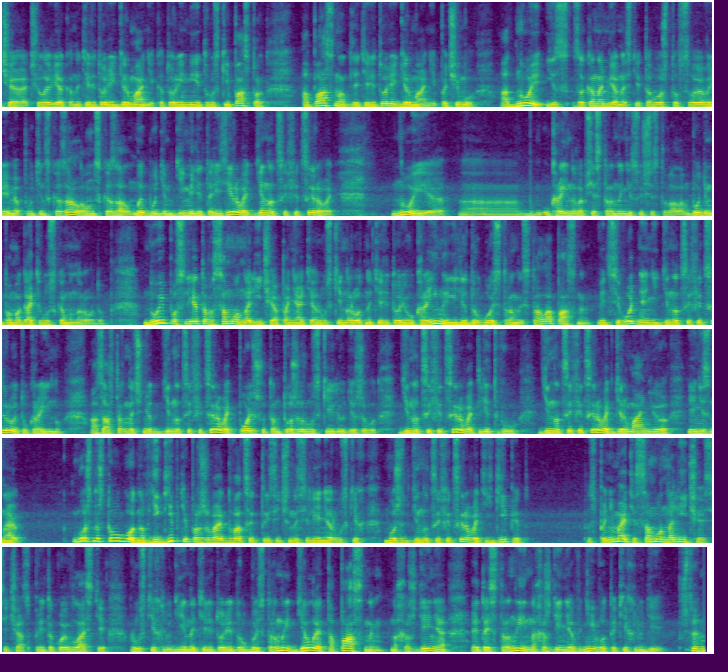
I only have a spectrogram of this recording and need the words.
человека на территории Германии, который имеет русский паспорт, опасно для территории Германии. Почему? Одной из закономерностей того, что в свое время Путин сказал, а он сказал, мы будем демилитаризировать, денацифицировать. Ну и э, Украины вообще страны не существовало. Будем помогать русскому народу. Ну и после этого само наличие понятия русский народ на территории Украины или другой страны стало опасным. Ведь сегодня они денацифицируют Украину, а завтра начнет денацифицировать Польшу, там тоже русские люди живут. Денацифицировать Литву, денацифицировать Германию, я не знаю, можно что угодно. В Египте проживает 20 тысяч населения русских. Может денацифицировать Египет. То есть, понимаете, само наличие сейчас при такой власти русских людей на территории другой страны делает опасным нахождение этой страны и нахождение в ней вот таких людей. Что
